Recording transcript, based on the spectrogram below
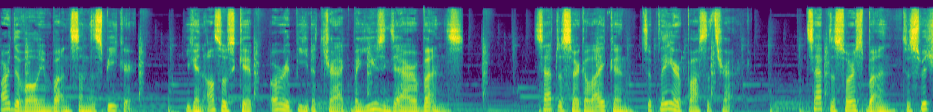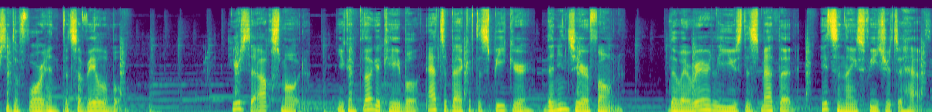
or the volume buttons on the speaker. You can also skip or repeat a track by using the arrow buttons. Tap the circle icon to play or pause the track. Tap the source button to switch to the four inputs available. Here's the aux mode. You can plug a cable at the back of the speaker, then into your phone. Though I rarely use this method, it's a nice feature to have.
